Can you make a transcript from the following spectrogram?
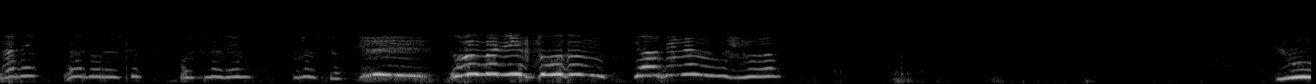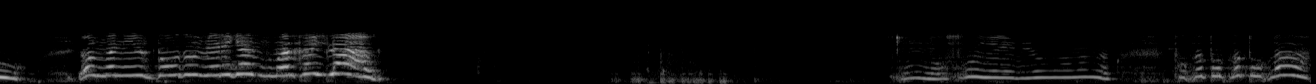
Nerede? Nerede orası? Orası nerede? Burası. Lan ben ilk doğdum. Yerde mi ölmüşüm? Yuh. Lan ben ilk doğduğum yere gelmişim arkadaşlar. Hmm, Nasıl gelebiliyorum anlamıyorum. Topla topla topla.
